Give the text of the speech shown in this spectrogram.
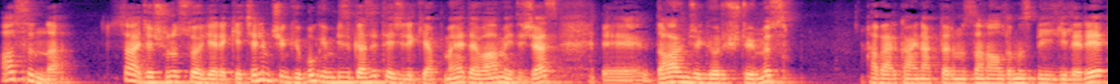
Aslında Sadece şunu söyleyerek geçelim çünkü bugün biz gazetecilik yapmaya devam edeceğiz. Ee, daha önce görüştüğümüz haber kaynaklarımızdan aldığımız bilgileri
